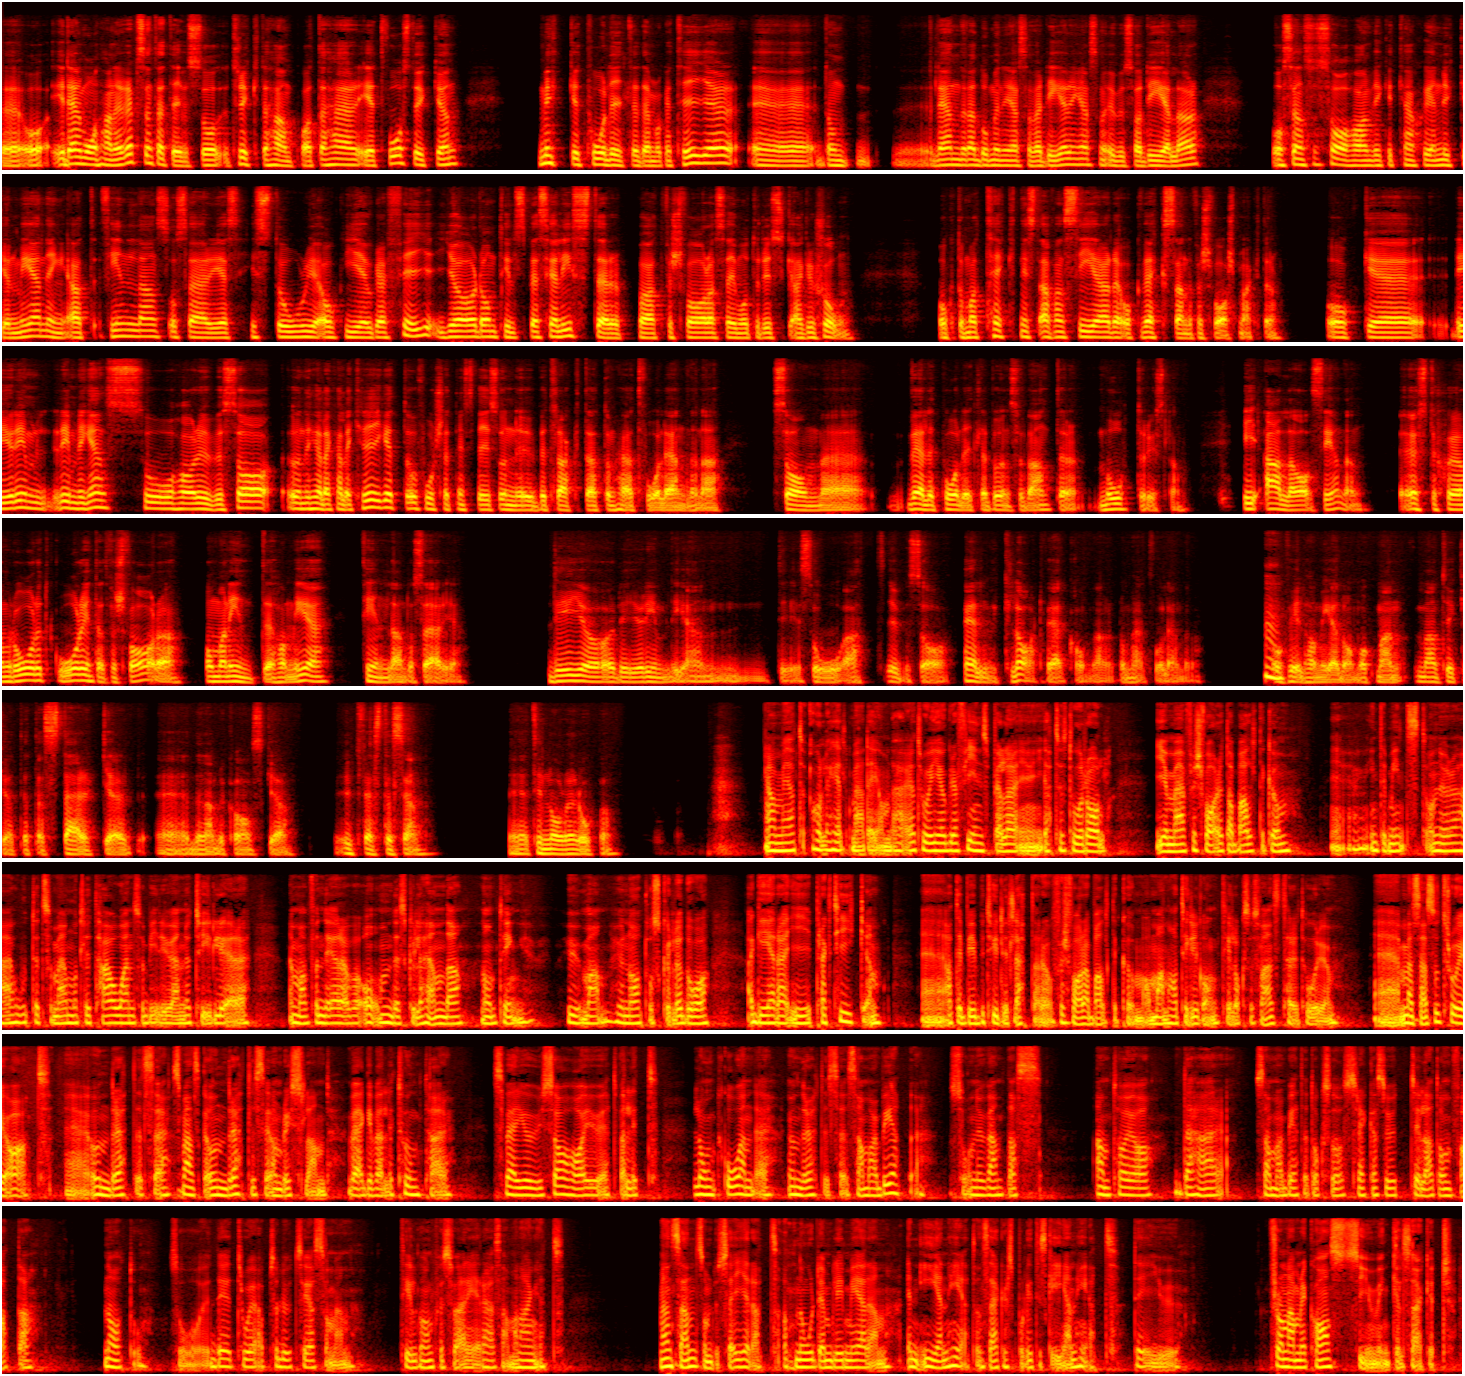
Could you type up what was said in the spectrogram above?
Eh, och I den mån han är representativ så tryckte han på att det här är två stycken mycket pålitliga demokratier. Eh, de, eh, länderna domineras av värderingar som USA delar. Och sen så sa han, vilket kanske är en nyckelmening, att Finlands och Sveriges historia och geografi gör dem till specialister på att försvara sig mot rysk aggression. Och de har tekniskt avancerade och växande försvarsmakter. Och eh, det är ju rim, rimligen så har USA under hela kalla kriget och fortsättningsvis och nu betraktat de här två länderna som eh, väldigt pålitliga bundsförvanter mot Ryssland i alla avseenden. Östersjöområdet går inte att försvara om man inte har med Finland och Sverige. Det gör det ju rimligen det är så att USA självklart välkomnar de här två länderna mm. och vill ha med dem. Och man, man tycker att detta stärker eh, den amerikanska utfästelsen eh, till norra Europa. Ja, men jag håller helt med dig om det här. Jag tror geografin spelar en jättestor roll i och med försvaret av Baltikum, eh, inte minst. Och nu det här hotet som är mot Litauen så blir det ju ännu tydligare när man funderar om det skulle hända någonting, hur, man, hur Nato skulle då agera i praktiken. Eh, att det blir betydligt lättare att försvara Baltikum om man har tillgång till också svenskt territorium. Eh, men sen så tror jag att eh, underrättelse, svenska underrättelser om Ryssland väger väldigt tungt här. Sverige och USA har ju ett väldigt långtgående underrättelsesamarbete. Så nu väntas, antar jag, det här samarbetet också sträckas ut till att omfatta Nato. Så det tror jag absolut ses som en tillgång för Sverige i det här sammanhanget. Men sen som du säger att, att Norden blir mer en, en enhet, en säkerhetspolitisk enhet. Det är ju från amerikansk synvinkel säkert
